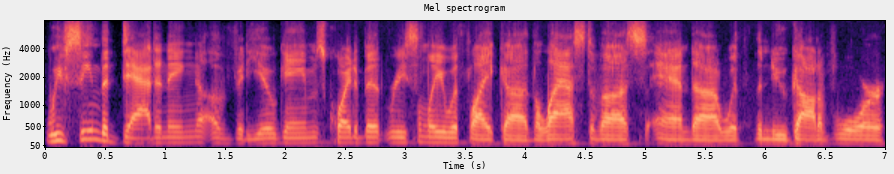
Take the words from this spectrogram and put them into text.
we've seen the daddening of video games quite a bit recently with like uh, The Last of Us and uh, with the new God of War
